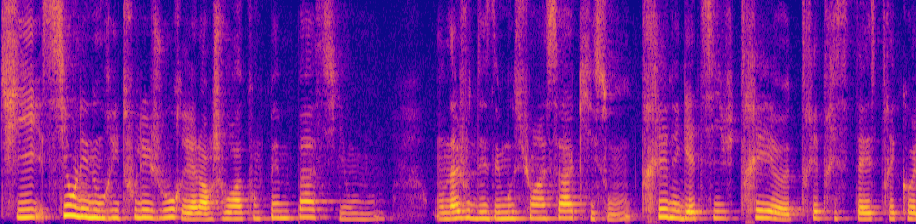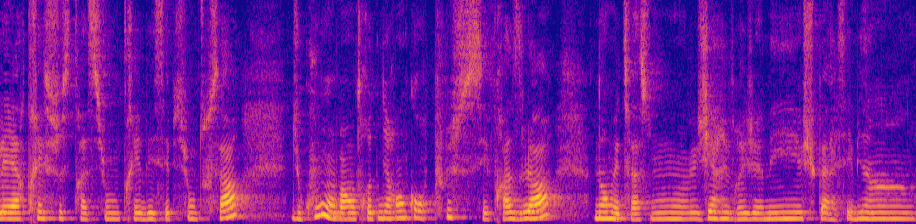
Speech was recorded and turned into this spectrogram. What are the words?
qui, si on les nourrit tous les jours, et alors je vous raconte même pas si on, ajoute des émotions à ça qui sont très négatives, très, euh, très tristesse, très colère, très frustration, très déception, tout ça, du coup on va entretenir encore plus ces phrases-là. Non mais de toute façon, j'y arriverai jamais, je suis pas assez bien,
